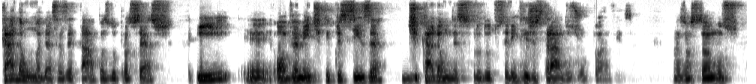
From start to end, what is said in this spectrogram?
cada uma dessas etapas do processo e, é, obviamente, que precisa de cada um desses produtos serem registrados junto à Anvisa. Mas nós estamos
